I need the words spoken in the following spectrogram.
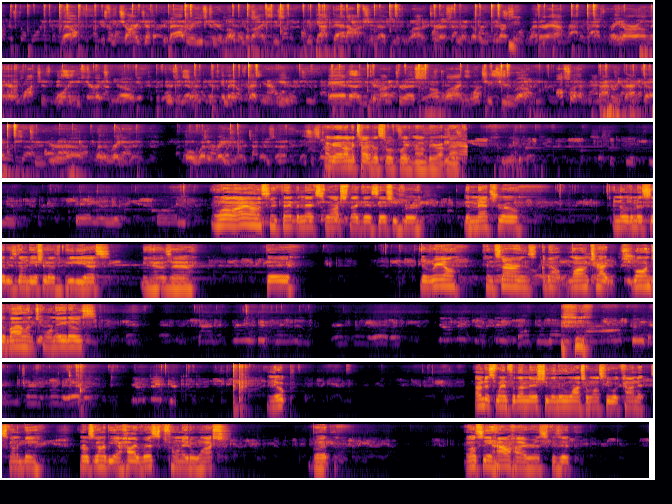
Well, if you charge up your batteries to your mobile devices, you've got that option of you can monitor us through our WBRC weather app. It has radar on there, watches, warnings to let you know if there's an imminent, imminent threat near you. And uh, you can monitor us online. We want you to uh, also have battery backup to your uh, weather radio. Oh, weather radio, because uh, Okay, let me type this real quick and then I'll be right back. Well, I honestly think the next watch that gets issued for the Metro in Northern Mississippi is going to be issued as a PDS because uh, the real concerns about long track strong to violent tornadoes. nope. I'm just waiting for them to issue the new watch. I want to see what kind it's going to be. There's going to be a high risk tornado watch, but We'll see how high risk is it.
